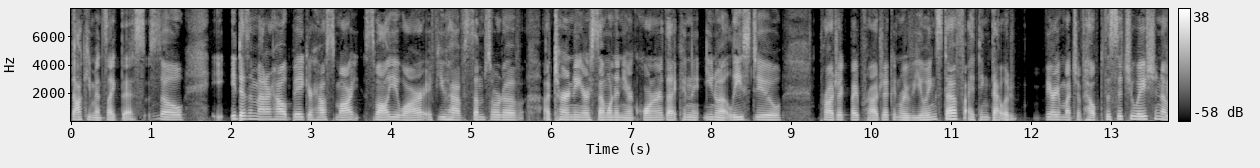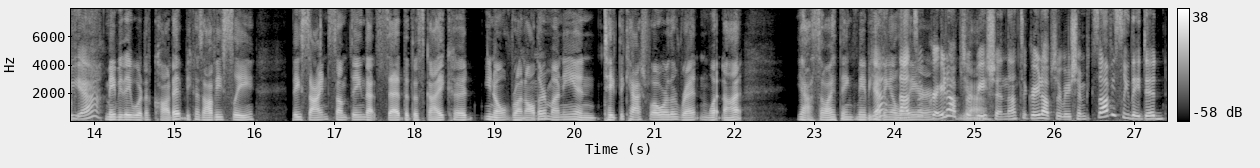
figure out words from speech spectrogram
documents like this. So it- doesn't matter how big or how small small you are. If you have some sort of attorney or someone in your corner that can, you know, at least do project by project and reviewing stuff, I think that would very much have helped the situation. Of Yeah. maybe they would have caught it because obviously. They signed something that said that this guy could, you know, run all their money and take the cash flow or the rent and whatnot. Yeah, so I think maybe having a lawyer. that's a great yeah. observation. That's a great observation because obviously they did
